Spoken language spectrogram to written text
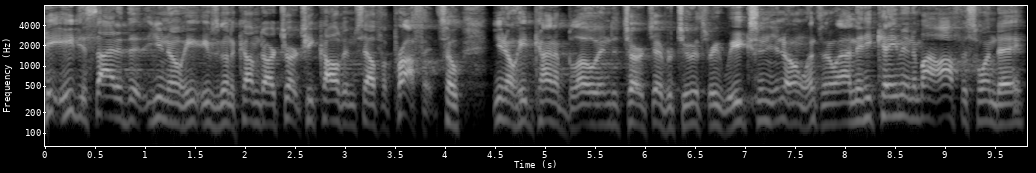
he, he, decided that, you know, he, he was going to come to our church. He called himself a prophet. So, you know, he'd kind of blow into church every two or three weeks and, you know, once in a while. And then he came into my office one day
